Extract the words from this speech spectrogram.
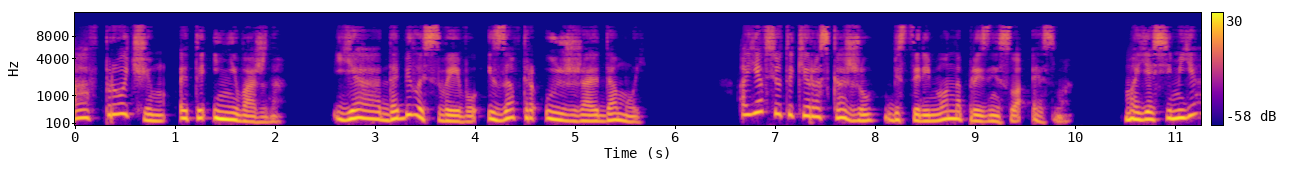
А, впрочем, это и не важно. Я добилась своего и завтра уезжаю домой. «А я все-таки расскажу», — бесцеремонно произнесла Эсма. «Моя семья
